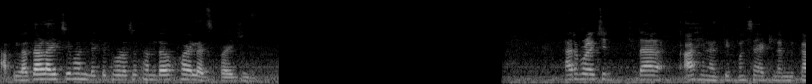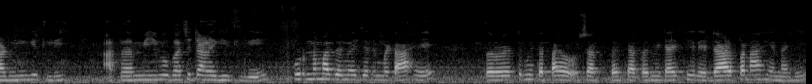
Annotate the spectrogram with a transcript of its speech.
आपल्या दळायची म्हणलं की थोडंसं थंड व्हायलाच पाहिजे. हरभळ्याची डाळ आहे ना ती पण साईडला मी काढून घेतली. आता मी मुगाची डाळ घेतली. पूर्ण माझं मेजरमेंट आहे. तर तुम्ही तर पाहू शकता की आता मी काय केले डाळ पण आहे नाही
